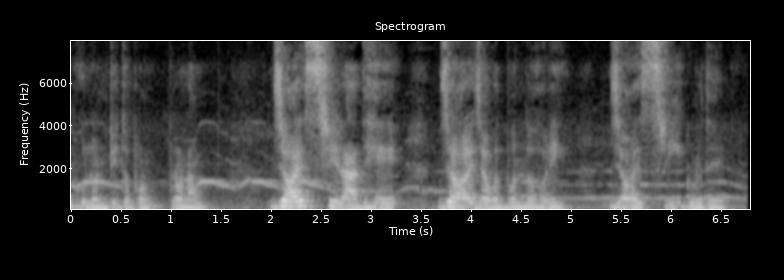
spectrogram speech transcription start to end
প্র- প্রণাম। জয় শ্রী রাধে, জয় জগৎবন্ধু হরি, জয় শ্রী গুরুদেব।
